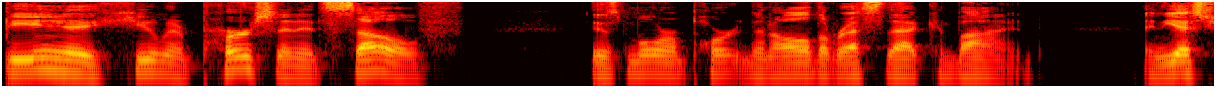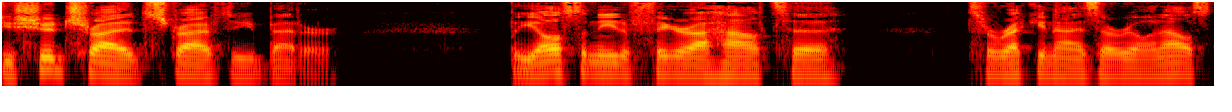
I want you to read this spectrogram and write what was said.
being a human person itself is more important than all the rest of that combined. And yes, you should try and strive to be better, but you also need to figure out how to to recognize everyone else.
